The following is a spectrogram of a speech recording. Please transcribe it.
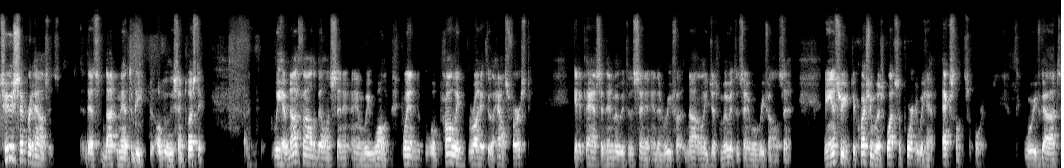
Two separate houses. That's not meant to be overly simplistic. We have not filed the bill in Senate and we won't. When we'll probably run it through the House first, get it passed, and then move it to the Senate, and then refile. Not only just move it to the Senate, we'll refile the Senate. The answer, the question was, what support do we have? Excellent support. We've got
